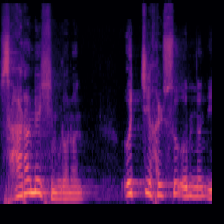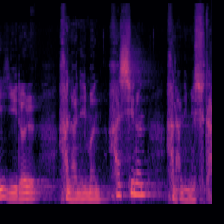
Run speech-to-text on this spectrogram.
사람의 힘으로는 어찌할 수 없는 이 일을 하나님은 하시는 하나님이시다.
